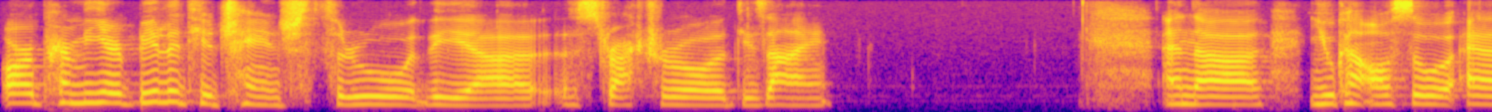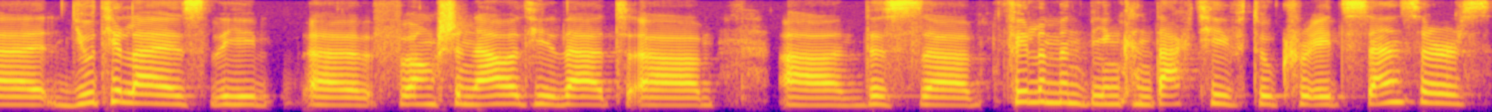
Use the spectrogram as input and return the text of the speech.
or permeability change through the uh, structural design. And uh, you can also uh, utilize the uh, functionality that uh, uh, this uh, filament being conductive to create sensors,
